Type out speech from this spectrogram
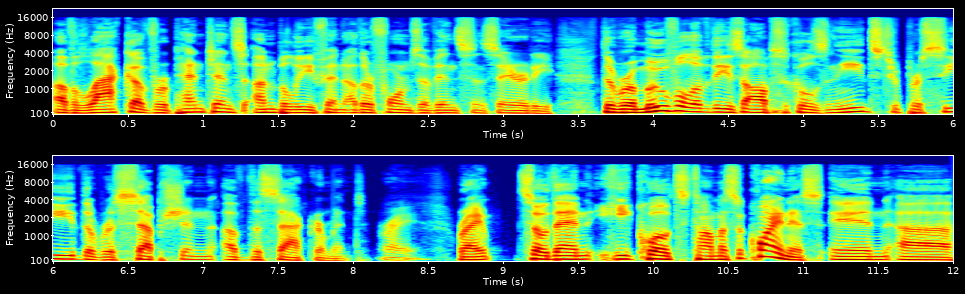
of lack of repentance, unbelief, and other forms of insincerity. The removal of these obstacles needs to precede the reception of the sacrament right right? So then he quotes Thomas Aquinas in uh,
